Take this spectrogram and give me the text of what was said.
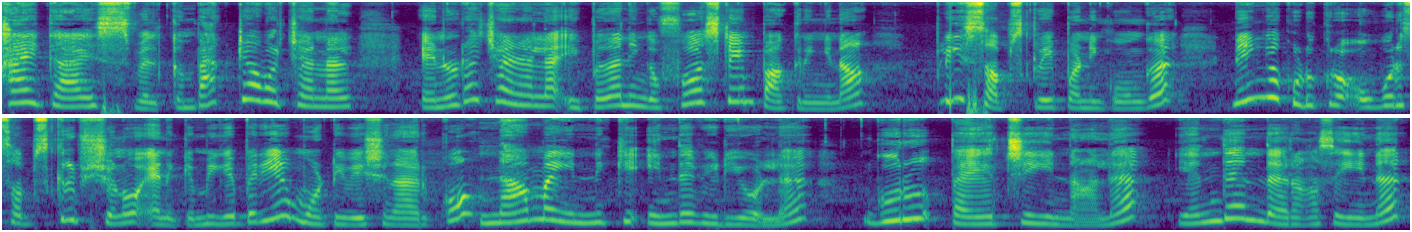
Hi guys welcome back to our channel என்னோட சேனலை இப்போ தான் நீங்கள் ஃபர்ஸ்ட் டைம் பார்க்குறீங்கன்னா ப்ளீஸ் சப்ஸ்கிரைப் பண்ணிக்கோங்க. நீங்கள் கொடுக்குற ஒவ்வொரு சப்ஸ்கிரிப்ஷனும் எனக்கு மிகப்பெரிய மோட்டிவேஷனாக இருக்கும். நாம் இன்றைக்கி இந்த வீடியோவில் குரு பயிற்சியினால் எந்தெந்த ராசியினர்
